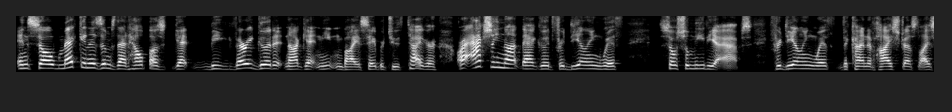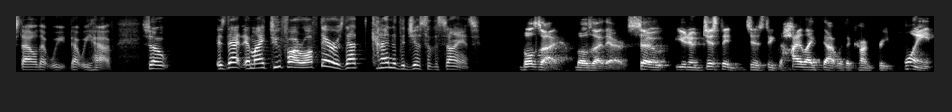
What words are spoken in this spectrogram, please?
And so mechanisms that help us get be very good at not getting eaten by a saber-toothed tiger are actually not that good for dealing with social media apps for dealing with the kind of high stress lifestyle that we that we have. So is that am i too far off there or is that kind of the gist of the science? Bullseye bullseye there. So you know just to just to highlight that with a concrete point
